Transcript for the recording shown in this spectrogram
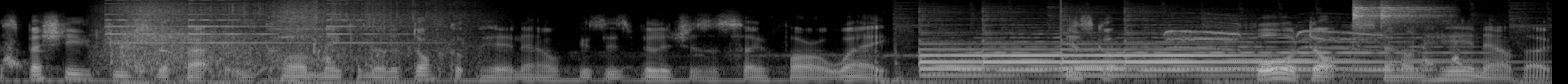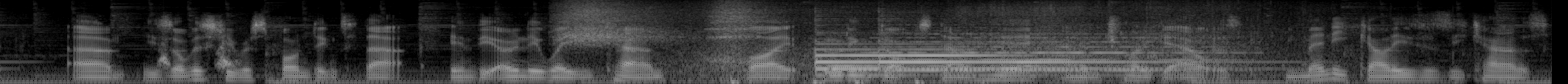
Especially due to the fact that he can't make another dock up here now because his villages are so far away. He has got four docks down here now though. Um, he's obviously responding to that in the only way he can by building docks down here and trying to get out as many galleys as he can, as,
